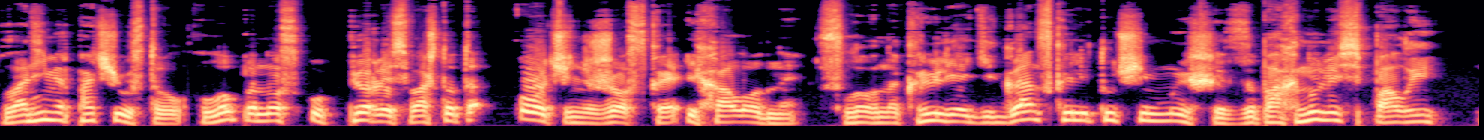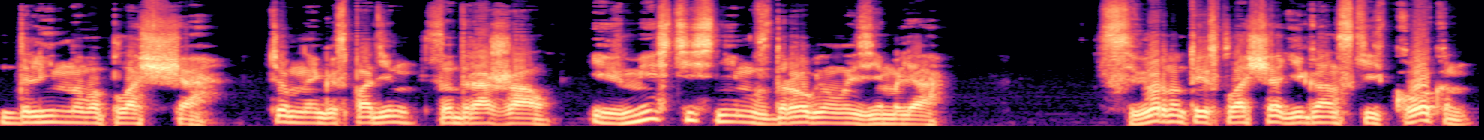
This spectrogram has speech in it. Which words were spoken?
Владимир почувствовал, лоб и нос уперлись во что-то очень жесткое и холодное, словно крылья гигантской летучей мыши запахнулись полы длинного плаща. темный господин задрожал, и вместе с ним вздрогнула земля. Свернутый из плаща гигантский кокон,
